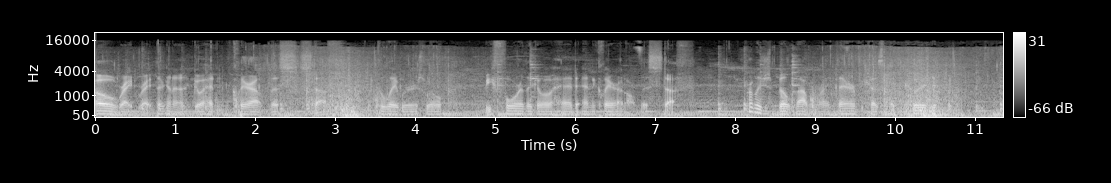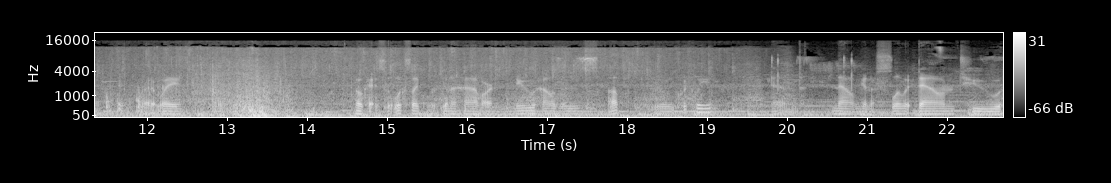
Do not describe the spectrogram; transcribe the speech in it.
Oh, right, right. They're gonna go ahead and clear out this stuff. The laborers will, before they go ahead and clear out all this stuff. Probably just build that one right there because they could right away. Okay, so it looks like we're gonna have our new houses up really quickly. And now I'm gonna slow it down to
